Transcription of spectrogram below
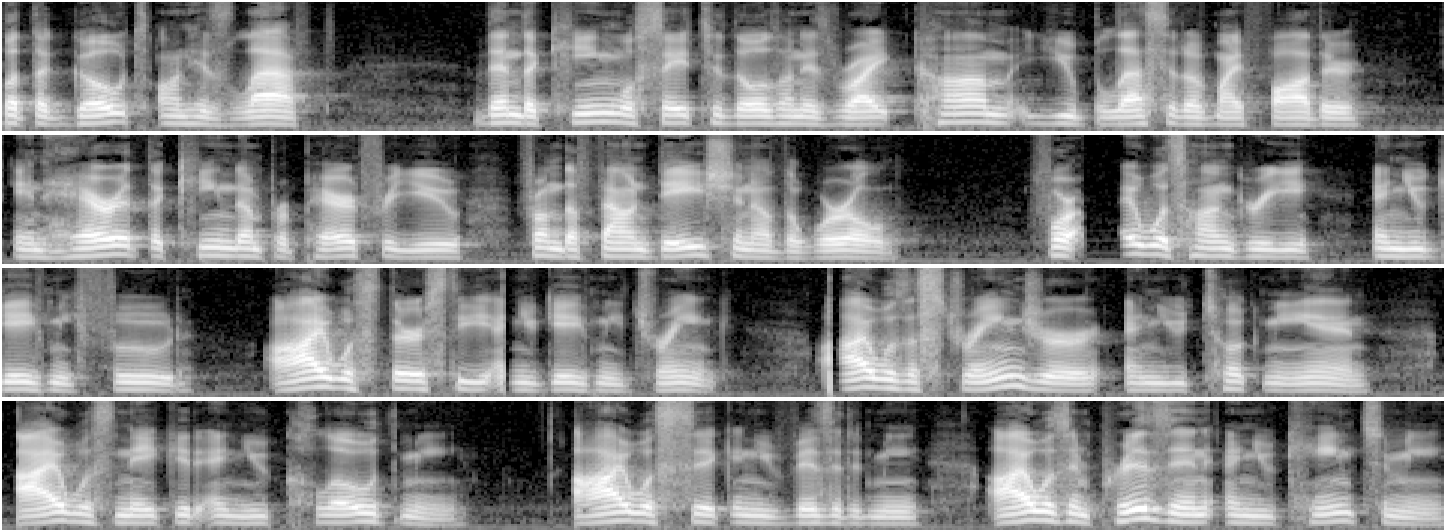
but the goats on his left. Then the king will say to those on his right, Come, you blessed of my father, inherit the kingdom prepared for you from the foundation of the world. For I was hungry and you gave me food. I was thirsty, and you gave me drink. I was a stranger, and you took me in. I was naked, and you clothed me. I was sick, and you visited me. I was in prison, and you came to me.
